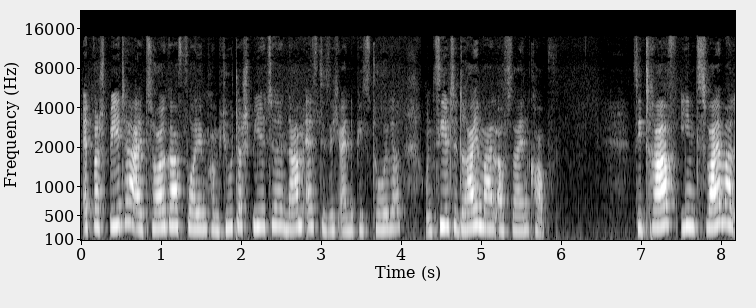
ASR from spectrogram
Etwas später, als Holger vor dem Computer spielte, nahm Essie sich eine Pistole und zielte dreimal auf seinen Kopf. Sie traf ihn zweimal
